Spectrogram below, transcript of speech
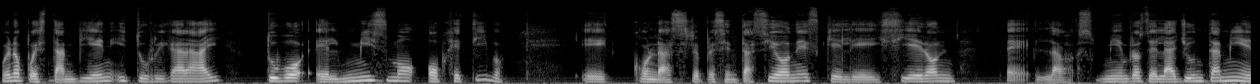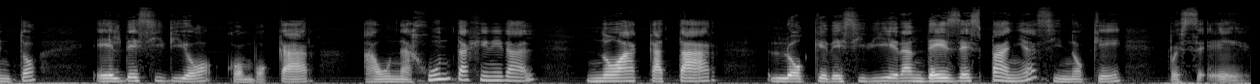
bueno, pues también Iturrigaray tuvo el mismo objetivo eh, con las representaciones que le hicieron eh, los miembros del ayuntamiento él decidió convocar a una junta general, no acatar lo que decidieran desde España, sino que, pues, eh,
